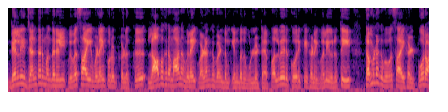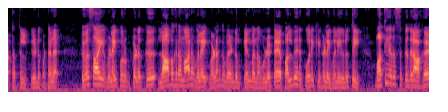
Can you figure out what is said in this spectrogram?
டெல்லி ஜந்தர் மந்தரில் விவசாய விளைபொருட்களுக்கு லாபகரமான விலை வழங்க வேண்டும் என்பது உள்ளிட்ட பல்வேறு கோரிக்கைகளை வலியுறுத்தி தமிழக விவசாயிகள் போராட்டத்தில் ஈடுபட்டனர். விவசாய விளைபொருட்களுக்கு லாபகரமான விலை வழங்க வேண்டும் என்பன உள்ளிட்ட பல்வேறு கோரிக்கைகளை வலியுறுத்தி மத்திய அரசுக்கு எதிராக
